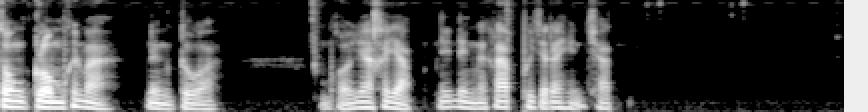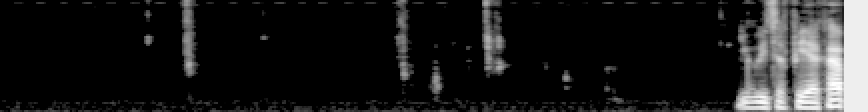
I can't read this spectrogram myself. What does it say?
ทรงกลมขึ้นมา 1 ตัว ผมขออนุญาตขยับนิดนึงนะครับ เพื่อจะได้เห็นชัด UV sphere ครับ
